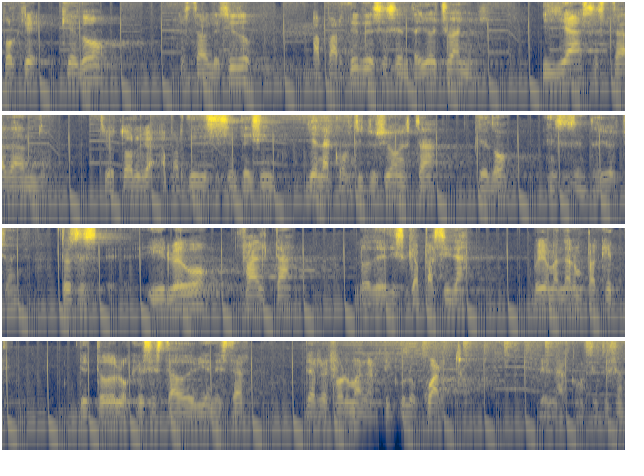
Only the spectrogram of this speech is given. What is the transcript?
porque quedó establecido a partir de 68 años y ya se está dando, se otorga a partir de 65 y en la Constitución está, quedó en 68 años. Entonces, y luego falta lo de discapacidad. Voy a mandar un paquete de todo lo que es estado de bienestar de reforma al artículo cuarto de la Constitución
